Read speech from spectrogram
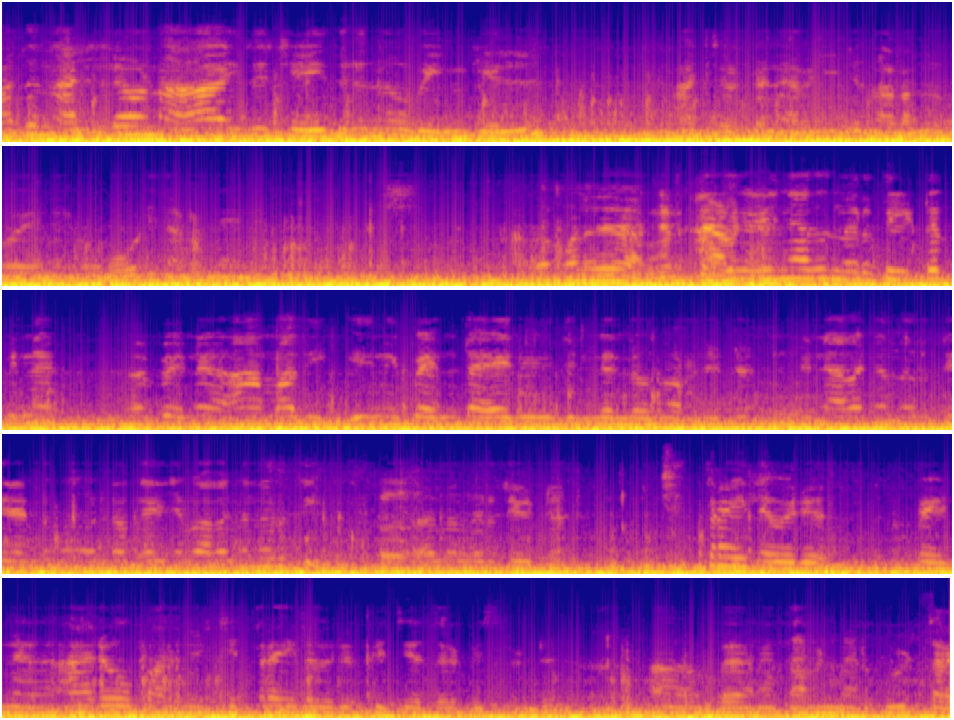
അത് നല്ലോണം ആ ഇത് ചെയ്തിരുന്നുവെങ്കിൽ ആ ചെറുക്കൻ ഇറങ്ങിയിട്ട് നടന്നു പോയേനെ ഓടി നടന്നേനെ അത് നമ്മൾ അങ്ങനത്തെ അത് ആൾക്കാർ കഴിഞ്ഞ് അത് നിർത്തിയിട്ട് പിന്നെ പിന്നെ ആ മതി ഇനിയിപ്പോ എന്തായാലും ഇതില്ലല്ലോ എന്ന് പറഞ്ഞിട്ട് പിന്നെ അതങ്ങ് നിർത്തി രണ്ട് മൂന്ന് കൊല്ലം കഴിഞ്ഞപ്പോൾ അതങ്ങ് നിർത്തി അത് നിർത്തിയിട്ട് ചിത്രയിലെ ഒരു പിന്നെ ആരോ പറഞ്ഞു ചിത്രയിലെ ഒരു ഫിസിയോതെറപ്പിസ്റ്റ് ഉണ്ട് ആ, പിന്നെ തമിഴ്നാട് കുഴിത്തറ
